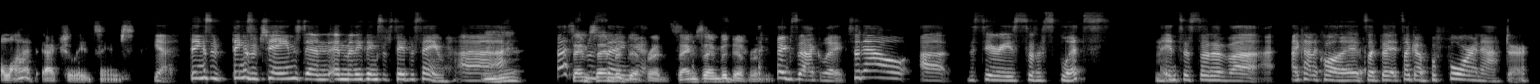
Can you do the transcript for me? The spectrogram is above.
a lot actually it seems. Yeah things have things have changed and and many things have stayed the same. Uh, mm-hmm. same same but different. Same same but different. Exactly. So now uh the series sort of splits mm-hmm. into sort of uh i kind of call it it's like the it's like a before and after.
